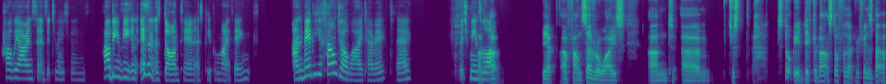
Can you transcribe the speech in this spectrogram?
how we are in certain situations, how being vegan isn't as daunting as people might think, and maybe you found your why, Terry, today, which means I've, a lot. yeah, I've found several ways, and um, just just don't be a dick about stuff, and everything's better.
